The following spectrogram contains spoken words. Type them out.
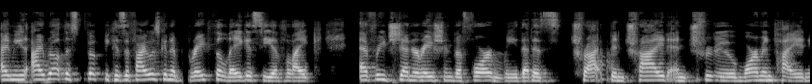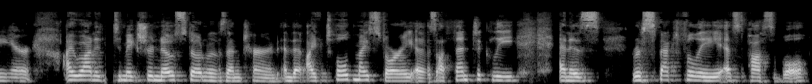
I mean, I wrote this book because if I was going to break the legacy of like every generation before me that has tri- been tried and true Mormon pioneer, I wanted to make sure no stone was unturned and that I told my story as authentically and as respectfully as possible.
